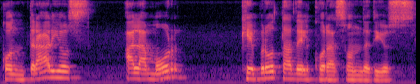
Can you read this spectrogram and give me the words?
contrarios al amor que brota del corazón de Dios.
